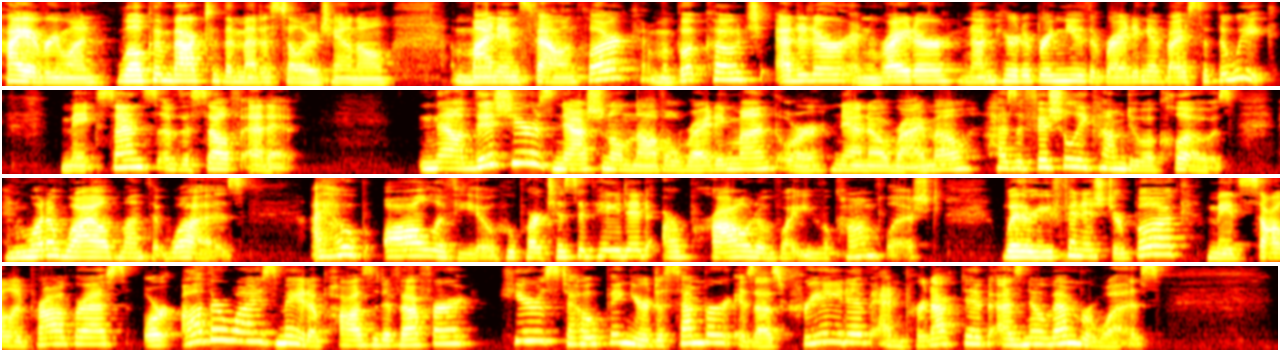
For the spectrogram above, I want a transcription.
Hi, everyone. Welcome back to the Metastellar channel. My name's Fallon Clark. I'm a book coach, editor, and writer, and I'm here to bring you the writing advice of the week. Make sense of the self edit. Now, this year's National Novel Writing Month, or NaNoWriMo, has officially come to a close, and what a wild month it was. I hope all of you who participated are proud of what you've accomplished. Whether you finished your book, made solid progress, or otherwise made a positive effort, here's to hoping your December is as creative and productive as November was.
